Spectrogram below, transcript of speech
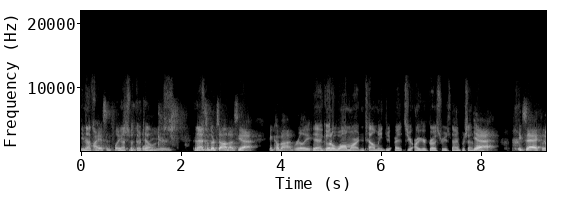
You know, that's what- highest inflation that's what in they're 40 telling us. years. And that's what they're telling us. Yeah. And come on, really? yeah go to walmart and tell me do, it's your are your groceries 9% Yeah, exactly.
